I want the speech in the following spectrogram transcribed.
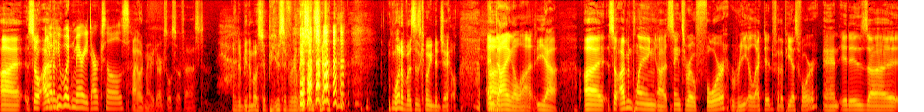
Uh, so I've oh, been. he would marry Dark Souls. I would marry Dark Souls so fast. And it'd be the most abusive relationship. One of us is going to jail. And dying a lot. Yeah. Uh, so I've been playing uh, Saints Row 4 re-elected for the PS4, and it is uh,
